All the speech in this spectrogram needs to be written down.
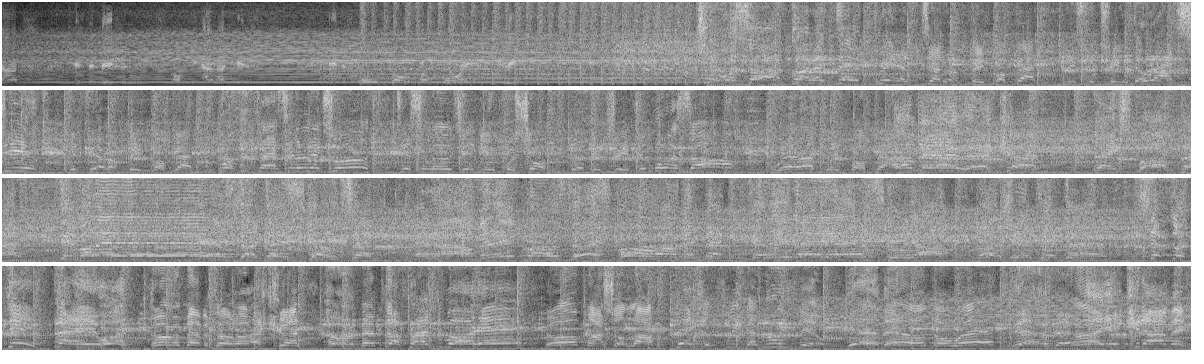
That is the vision of the anarchist. It is also a boy's dream. Suicide, primitive, being dead with baseball bat Police retreat with the right shield. In fear of baseball bat Working class intellectuals. Disillusioned youth for sure. Broken dreams in Warsaw Wear a baseball bat American Who remembers the first morning Oh, martial law Patience week at Louisville. In the middle of nowhere In the middle of economic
